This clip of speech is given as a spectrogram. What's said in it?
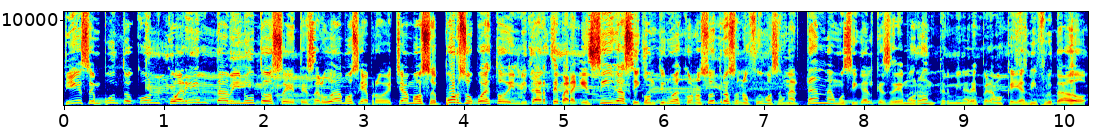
10 en punto con 40 minutos. eh, Te saludamos y aprovechamos, por supuesto, de invitarte para que sigas y continúes con nosotros. Nos fuimos a una tanda musical que se demoró en terminar. Esperamos que hayas disfrutado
